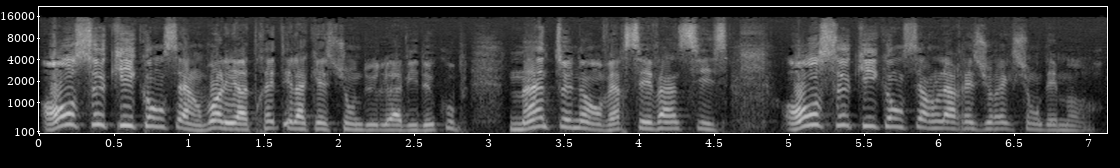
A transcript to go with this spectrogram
En ce qui concerne, voilà, il a traité la question de la vie de couple. Maintenant, verset 26. En ce qui concerne la résurrection des morts,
